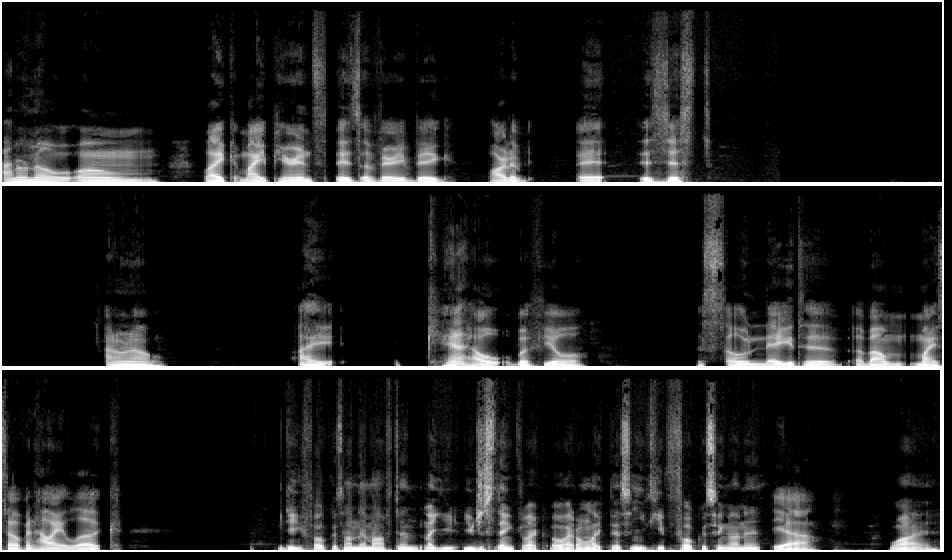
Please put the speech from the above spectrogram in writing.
I don't know. Um, like my appearance is a very big part of it. It's just, I don't know. I can't help but feel so negative about myself and how I look. do you focus on them often like you, you just think like oh i don't like this and you keep focusing on it Yeah. why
